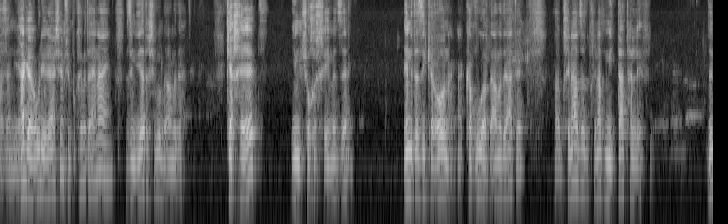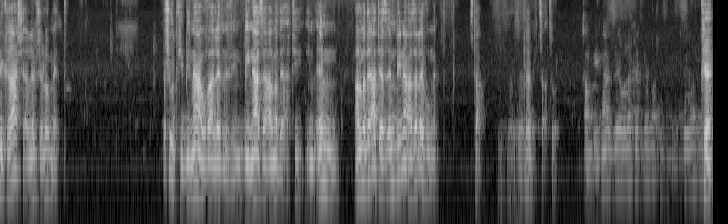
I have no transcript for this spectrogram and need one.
אז המנהג הראוי ליראי השם, שהם פוקחים את העיניים, אז הם מיד יחשבו בעלמא דעת. כי אחרת, אם שוכחים את זה, אין את הזיכרון הקבוע בעלמא דעתה, הבחינה הזאת היא בחינת מיתת הלב. זה נקרא שהלב שלו מת. פשוט, כי בינה ובה הלב מבין, בינה זה עלמא דעתי, אם אין עלמא דעתי אז אין בינה, אז הלב הוא מת. סתם, זה, זה לב צעצוע. הבינה זה הולכת ו... כן.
